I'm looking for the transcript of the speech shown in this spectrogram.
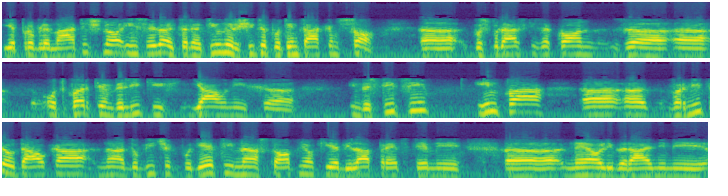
je problematično in seveda alternativne rešitve potem takem so. Uh, gospodarski zakon z uh, odprtjem velikih javnih uh, investicij, in pa uh, uh, vrnitev davka na dobiček podjetij na stopnjo, ki je bila pred temi uh, neoliberalnimi uh,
